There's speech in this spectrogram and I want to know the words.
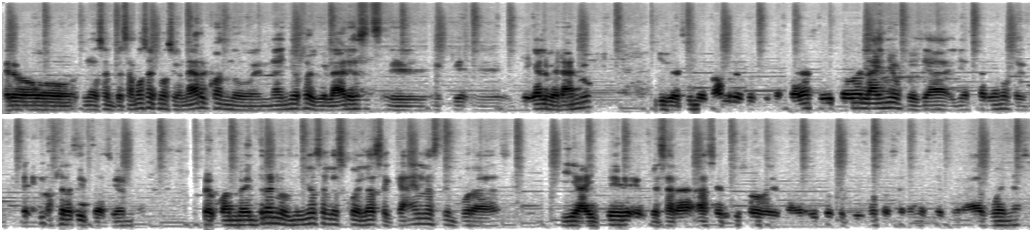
pero nos empezamos a emocionar cuando en años regulares eh, eh, llega el verano y decimos, hombre, pues si fuera así todo el año, pues ya, ya estaríamos en, otra situación. Pero cuando entran los niños a la escuela, se caen las temporadas y hay que empezar a hacer uso del padrito que pudimos hacer en las temporadas buenas,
